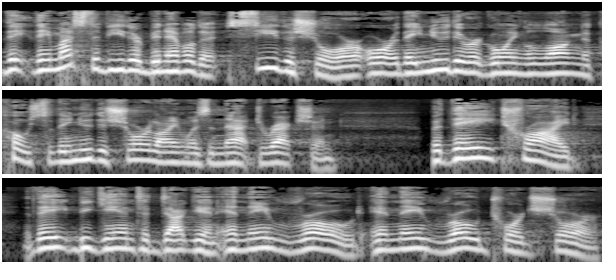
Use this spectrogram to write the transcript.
they, they must have either been able to see the shore or they knew they were going along the coast, so they knew the shoreline was in that direction. But they tried. They began to dug in and they rowed and they rowed towards shore,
